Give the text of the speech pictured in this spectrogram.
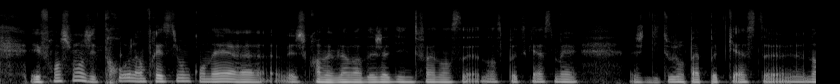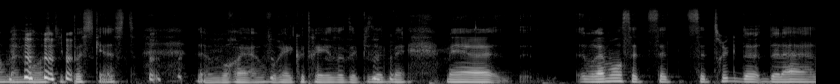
Et franchement, j'ai trop l'impression qu'on est... euh, mais je crois même l'avoir déjà dit une fois dans ce, dans ce podcast, mais... Je dis toujours pas podcast, euh, normalement, je dis podcast. Vous, ré- vous réécouterez les autres épisodes, mais, mais euh, vraiment, cette, cette, ce truc de, de la.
